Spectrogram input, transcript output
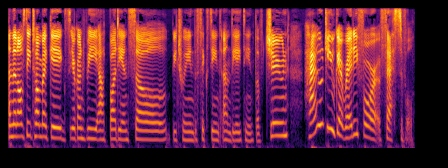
And then obviously talking about gigs, you're going to be at Body and Soul between the 16th and the 18th of June. How do you get ready for a festival?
